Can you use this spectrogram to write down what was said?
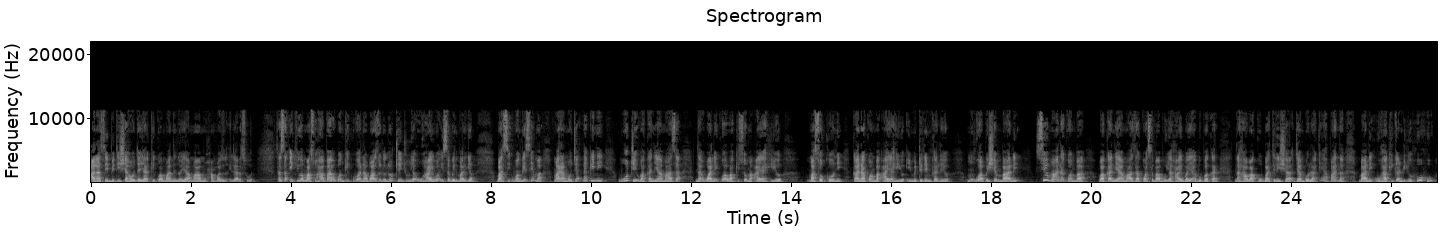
anathibitisha hoja yake kwa maneno ya ma muhammadun ila rasul. Sasa ikiwa masahaba wangekuwa na wazo lolote juu ya uhai wa isa bin maryam basi wangesema mara moja lakini wote wakanyamaza na walikuwa wakisoma aya hiyo masokoni kana kwamba aya hiyo imeteremka leo. Mungu apishe mbali sio maana kwamba wakanyamaza kwa sababu ya haiba ya abubakar na hawakubatilisha jambo lake. Hapana bali uhakika ndio huhu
